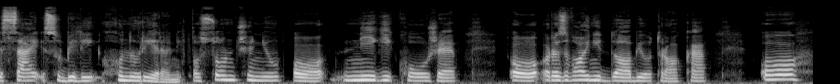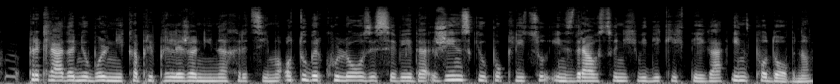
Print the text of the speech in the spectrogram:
saj so bili honorirani o sončenju, o negi kože, o razvojni dobi otroka, o prekladanju bolnika pri preležaninah, recimo o tuberkulozi, seveda, ženski v poklicu in zdravstvenih vidikih tega in podobno.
